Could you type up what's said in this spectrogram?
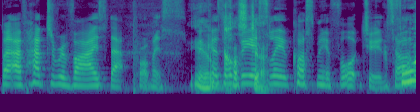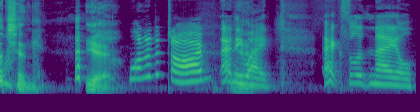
But I've had to revise that promise Yeah, because obviously it cost me a fortune. So I'm like, Fortune. yeah. one at a time. Anyway, excellent nail.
